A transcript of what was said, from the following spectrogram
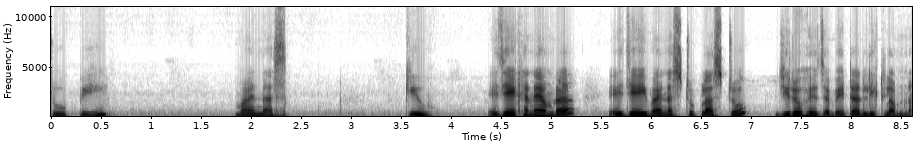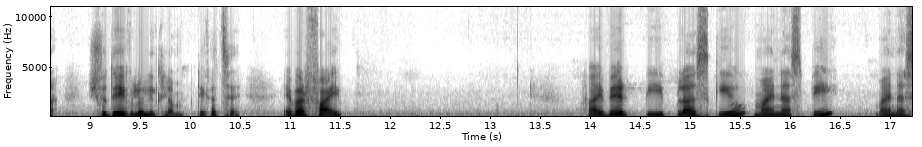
two P minus Q এই যে এখানে আমরা, এই যে এই minus two plus two zero হয়ে যাবে। এটা লিখলাম না। শুধু এগুলো লিখলাম, ঠিক আছে? এবার ফাইভ ফাইভের P plus Q minus P minus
